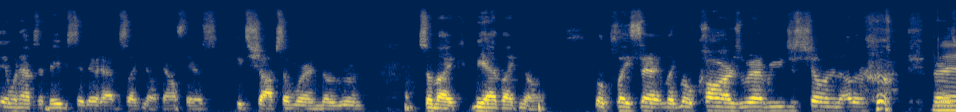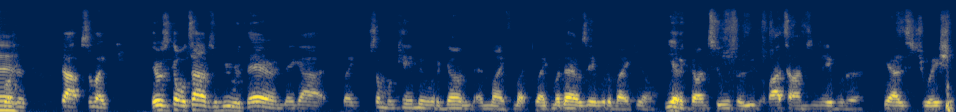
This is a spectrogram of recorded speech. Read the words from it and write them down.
they wouldn't have us a babysit, they would have us like you know downstairs pizza shop somewhere in another room. So like we had like you know little play set, like little cars, whatever. You just chilling in the other room. Yeah. working in the shop. So like there was a couple times when we were there and they got like someone came in with a gun and like my, like my dad was able to like you know he had a gun too, so he, a lot of times he was able to get out of the situation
